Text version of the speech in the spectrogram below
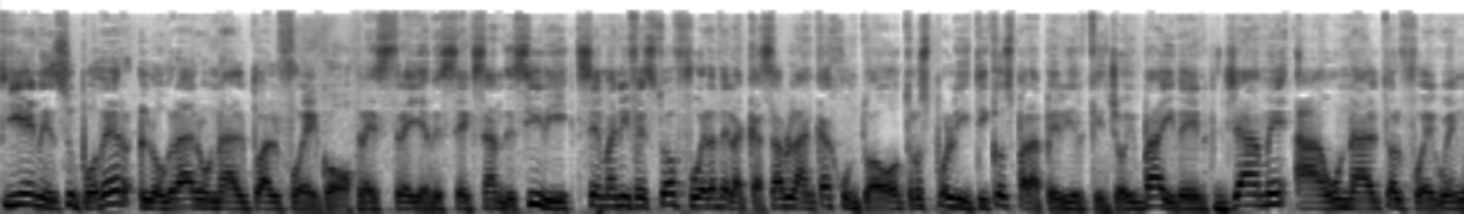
tiene en su poder lograr un alto al fuego. La estrella de Sex and the City se manifestó afuera de la Casa Blanca junto a otros políticos para pedir que Joe Biden llame a un alto al fuego en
